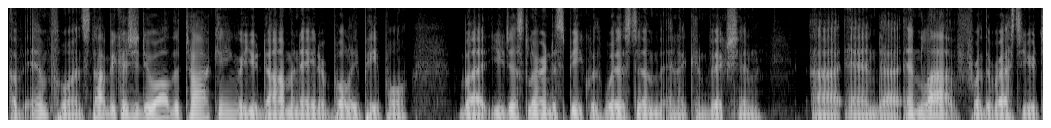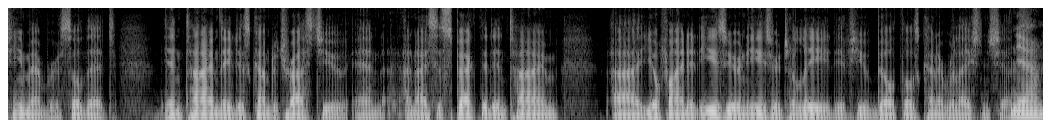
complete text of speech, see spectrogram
of influence, not because you do all the talking or you dominate or bully people, but you just learn to speak with wisdom and a conviction uh, and uh, and love for the rest of your team members, so that in time they just come to trust you. And and I suspect that in time uh, you'll find it easier and easier to lead if you've built those kind of relationships. Yeah.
